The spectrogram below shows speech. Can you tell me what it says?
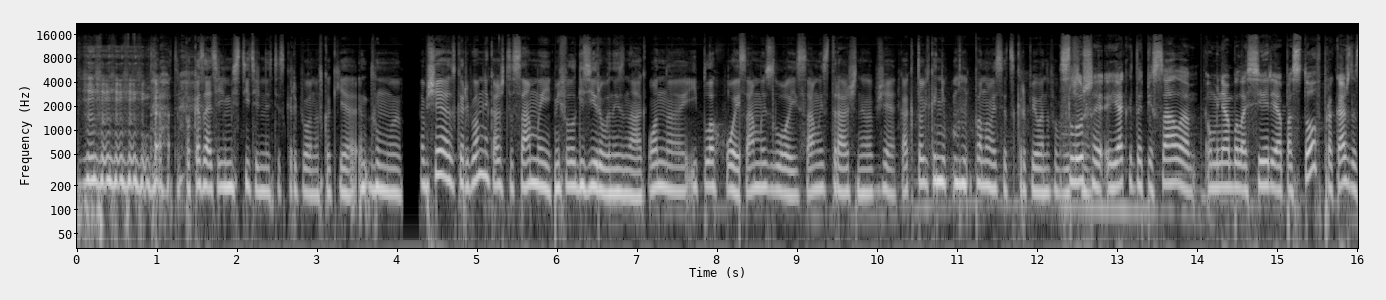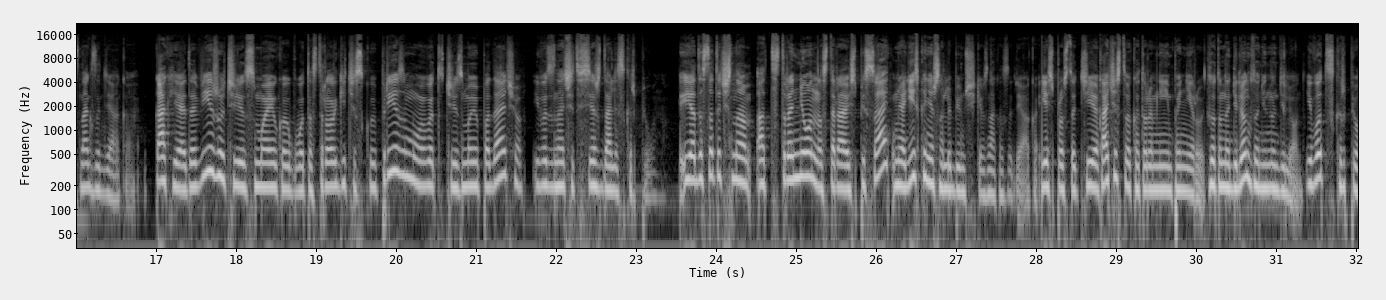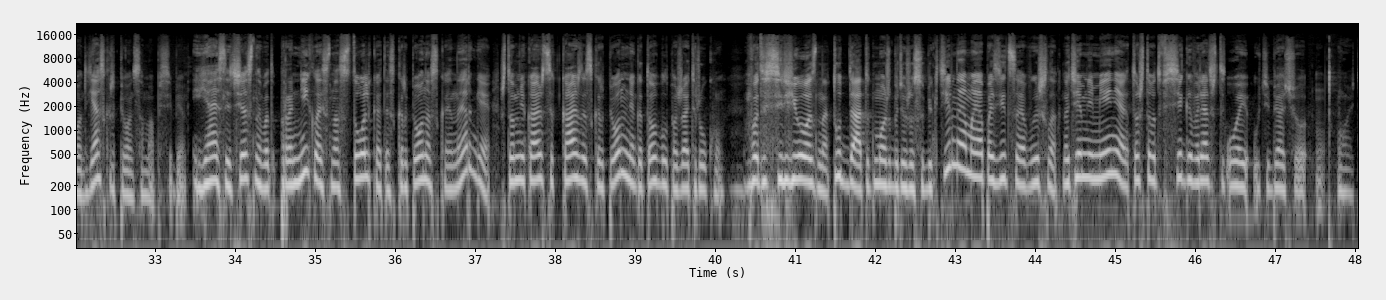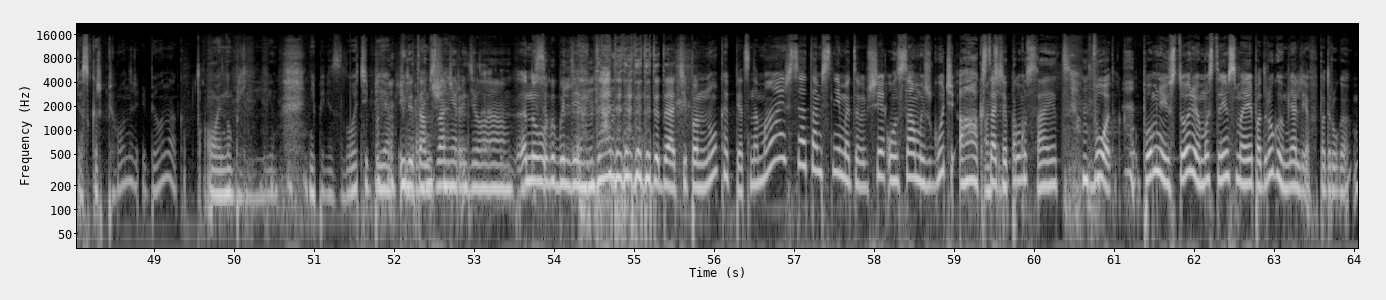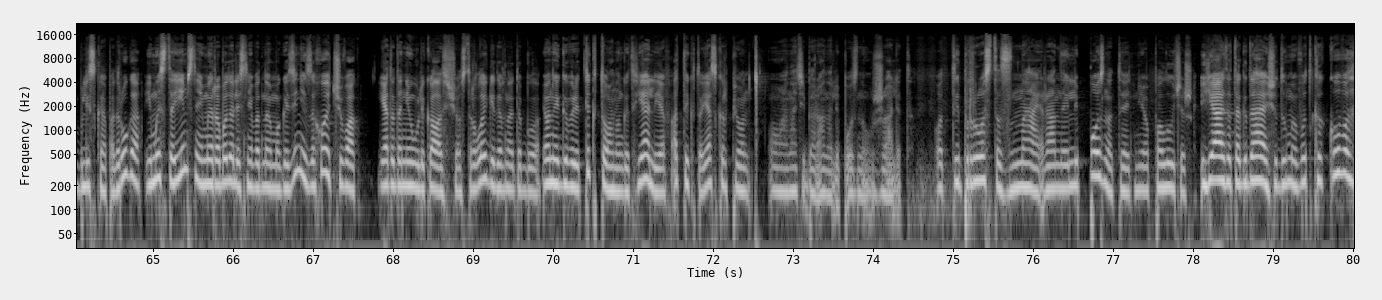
Да, это показатель мстительности скорпионов, как я думаю. Вообще, скорпион, мне кажется, самый мифологизированный знак. Он э, и плохой, самый злой, самый страшный вообще. Как только не поносят скорпионов обычно. Слушай, я когда писала, у меня была серия постов про каждый знак зодиака. Как я это вижу через мою как бы вот астрологическую призму, вот через мою подачу. И вот, значит, все ждали скорпиона. Я достаточно отстраненно стараюсь писать. У меня есть, конечно, любимчики в знаках зодиака. Есть просто те качества, которые мне импонируют. Кто-то наделен, кто не наделен. И вот скорпион. Я скорпион сама по себе. И я, если честно, вот прониклась настолько этой скорпионовской энергии, что мне кажется, каждый скорпион мне готов был пожать руку. Вот серьезно. Тут да, тут может быть уже субъективная моя позиция вышла, но тем не менее, то, что вот все говорят, что ой, у тебя что, ой, у тебя скорпион ребенок, ой, ну блин, не повезло тебе, или там знаешь, не родила, ну, если бы были, да, да, да, да, да, да, да, типа, ну капец, намаешься там с ним, это вообще, он самый жгучий. А, кстати, он тебя пом... покусает. Вот, помню историю, мы стоим с моей подругой, у меня Лев, подруга, близкая подруга, и мы стоим с ней, мы работали с ней в одном магазине, и заходит чувак, я тогда не увлекалась еще астрологией, давно это было. И он ей говорит, ты кто? Она говорит, я лев. А ты кто? Я скорпион. О, она тебя рано или поздно ужалит. Вот ты просто знай, рано или поздно ты от нее получишь. И я это тогда еще думаю, вот какого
